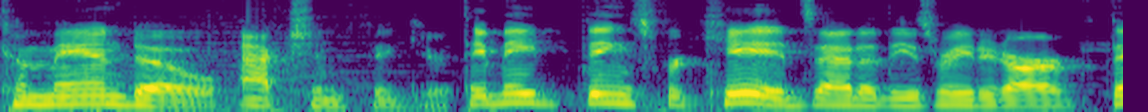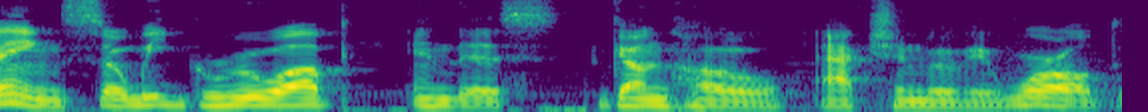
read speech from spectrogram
Commando action figure. They made things for kids out of these rated R things, so we grew up in this gung ho action movie world.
